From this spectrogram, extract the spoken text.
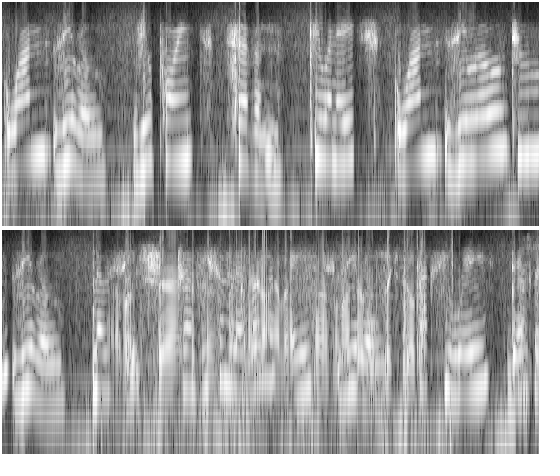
one zero, 0, viewpoint 7, QNH 1020. Transmission level 80. Taxiway Delta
